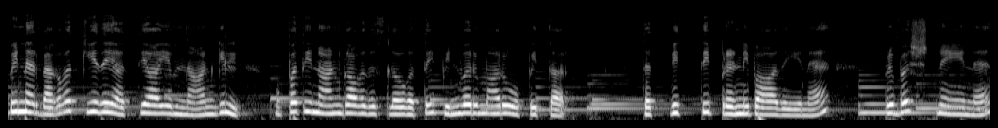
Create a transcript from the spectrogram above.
பின்னர் பகவத்கீதை அத்தியாயம் நான்கில் முப்பத்தி நான்காவது ஸ்லோகத்தை பின்வருமாறு ஒப்பித்தார். தத்வித்தி பிரணிபாதேன பிரபஷ்னேன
